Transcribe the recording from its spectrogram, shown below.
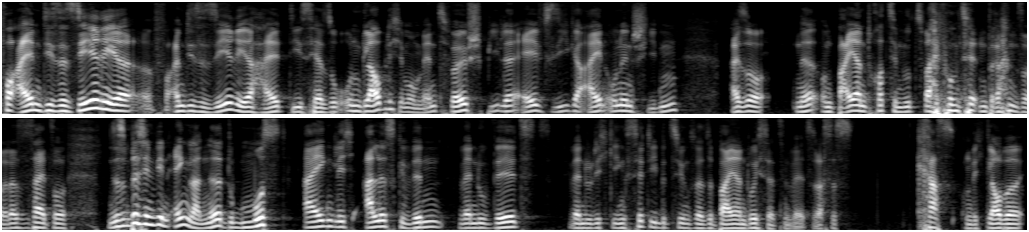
Vor allem diese Serie, vor allem diese Serie halt, die ist ja so unglaublich im Moment. Zwölf Spiele, elf Siege, ein Unentschieden. Also, ne, und Bayern trotzdem nur zwei Punkte hinten dran. So, das ist halt so. Das ist ein bisschen wie in England, ne? Du musst eigentlich alles gewinnen, wenn du willst, wenn du dich gegen City bzw. Bayern durchsetzen willst. Das ist krass. Und ich glaube,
